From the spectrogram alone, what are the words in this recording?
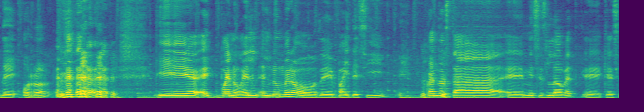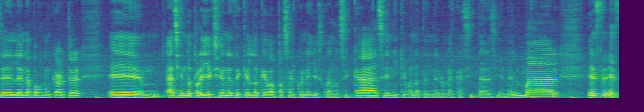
de horror. y eh, bueno, el, número de By the Sea, cuando está eh, Mrs. Lovett, eh, que es Elena Bonham Carter, haciendo proyecciones de qué es lo que va a pasar con ellos cuando se casen y que van a tener una casita así en el mar. Es, es,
